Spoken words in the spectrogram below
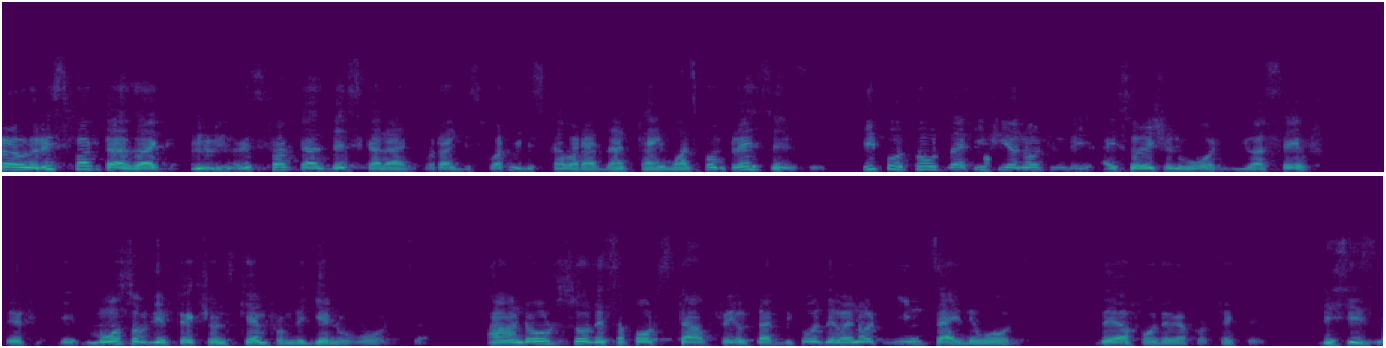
So the risk factors, like risk factors, basically, what I what we discovered at that time was complacency. People thought that if you're not in the isolation ward, you are safe. The, the, most of the infections came from the general wards, and also the support staff felt that because they were not inside the wards, therefore they were protected. This is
